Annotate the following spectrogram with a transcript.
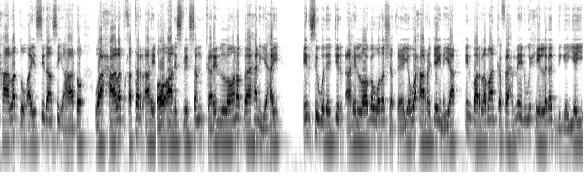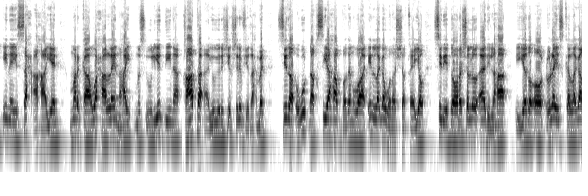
xaaladdu ay sidaan sii ahaato. Waa xaalad khatar ah oo aan isfiirsan karin loona baahan yahay in si wadajir ahi looga wada shaqeeyo waxaan rajaynayaa in baarlamaanka fahmeen wixii laga digayey inay sax ahaayeen. Markaan waxaan leenahay mas'uuliyaddiina qaata ayuu yidhi sheekh shariif sheekh axmed sida ugu dhaqsiyaha badan waa in laga wada shaqeeyo sidii doorasho loo aadi lahaa iyada oo culayska laga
